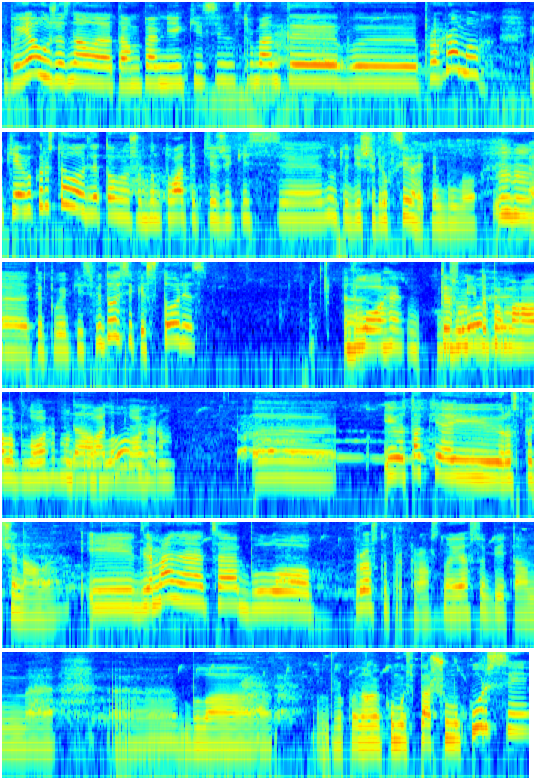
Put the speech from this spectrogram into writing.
Тобто я вже знала там певні якісь інструменти в програмах, які я використовувала для того, щоб монтувати ті ж якісь, е, ну тоді ж рілсів геть не було, Угу. е, типу якісь відосики, сторіс. Е, Влоги. Ти ж мені допомагала влоги монтувати влоги. блогерам. Е, і отак я і розпочинала. І для мене це було просто прекрасно. Я собі там е, е, була на якомусь першому курсі,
